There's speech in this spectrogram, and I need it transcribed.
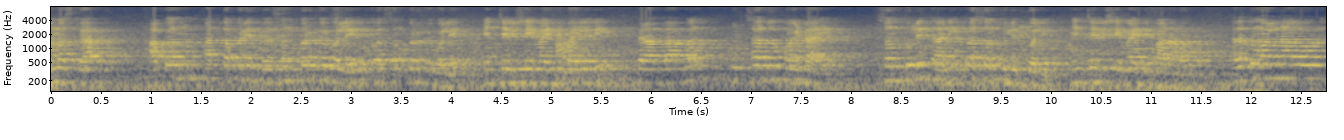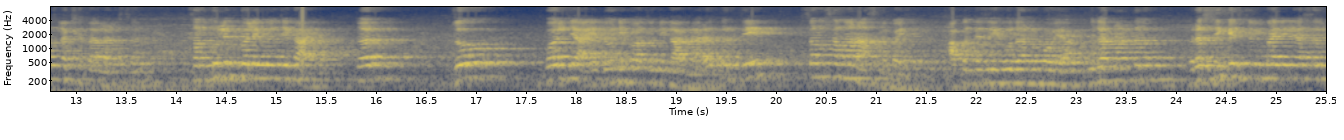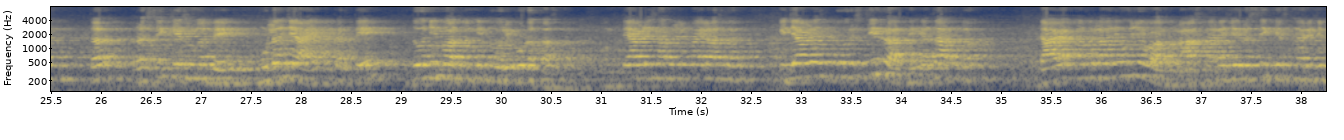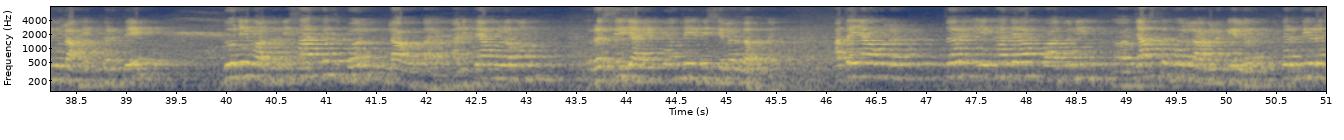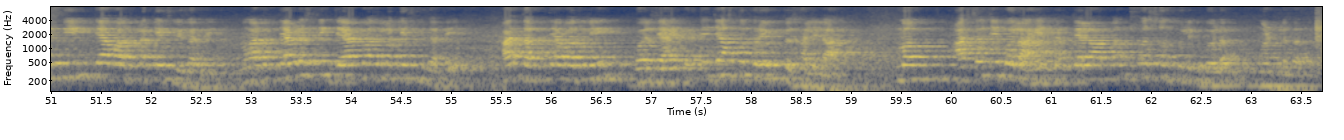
नमस्कार. आपण आत्तापर्यंत संपर्क बले व असंपर्क बले यांच्याविषयी माहिती पाहिलेली. तर आता आपण पुढचा जो पॉईंट आहे संतुलित आणि असंतुलित बले यांच्याविषयी माहिती पाहणार आहोत. आता तुम्हाला नावावरच लक्षात आलं असेल. संतुलित बले म्हणजे काय? तर जो बल जे आहे दोन्ही बाजूनी लागणार तर ते समसमान असलं पाहिजे. आपण त्याचं एक उदाहरण पाहूया. उदाहरणार्थ रस्सी केस तुम्ही पाहिलेली असेल तर रस्सी केसमध्ये मध्ये मुलं जे आहेत तर ते दोन्ही बाजूंनी दोरी उडत असतात. मग त्यावेळेस आपल्याला पाहिलं असतं की ज्यावेळेस दोरी स्थिर राहते याचा अर्थ डाव्या बाजूला आणि उजव्या बाजूला असणारे जे रस्सी खेचणारे जे मुलं आहेत तर ते दोन्ही बाजूंनी सारखंच बल लावत आहे आणि त्यामुळं मग रस्सी जी आहे कोणत्याही दिशेला जात नाही. आता या उलट जर एखाद्या बाजूने जास्त बल लागलं गेलं तर ती रस्ती त्या बाजूला खेचली जाते. मग आता त्यावेळेस ती ज्या बाजूला खेचली जाते अर्थात त्या बाजूने बल जे आहे तर ते जास्त प्रयुक्त झालेलं आहे. मग असं जे बल आहे तर त्याला आपण असंतुलित बल म्हटलं जातं.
